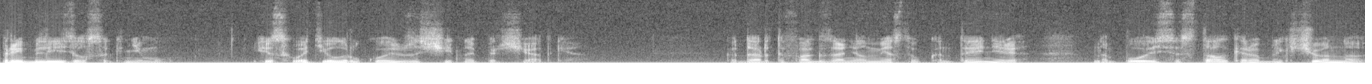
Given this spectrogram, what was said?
приблизился к нему и схватил рукой в защитной перчатке. Когда артефакт занял место в контейнере, на поясе сталкер облегченно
